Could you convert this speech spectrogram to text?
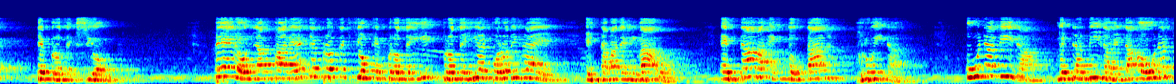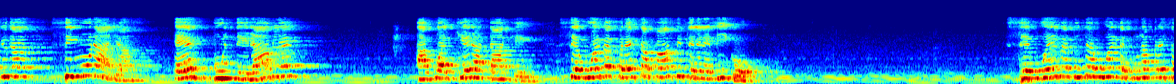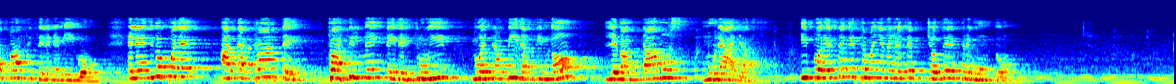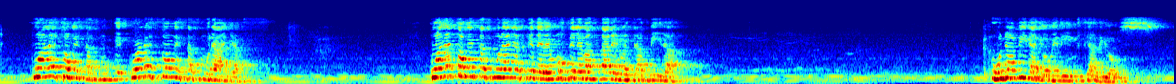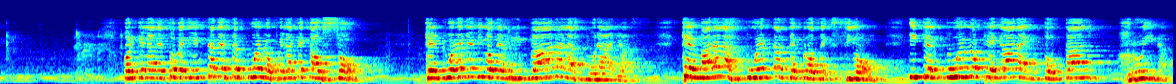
de protección. Pero la pared de protección que protegía al pueblo de Israel estaba derribado estaba en total ruina. Una vida, nuestra vida, ¿verdad? O una ciudad sin murallas es vulnerable a cualquier ataque. Se vuelve presa fácil del enemigo. Se vuelve, tú te vuelves una presa fácil del enemigo. El enemigo puede atacarte fácilmente y destruir nuestras vidas si no levantamos murallas. Y por eso en esta mañana yo te, yo te pregunto, ¿cuáles son, estas, eh, ¿cuáles son estas murallas? ¿Cuáles son estas murallas que debemos de levantar en nuestras vidas? Una vida de obediencia a Dios. Porque la desobediencia de este pueblo fue la que causó que el pueblo enemigo derribara las murallas, quemara las puertas de protección y que el pueblo quedara en total ruina.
